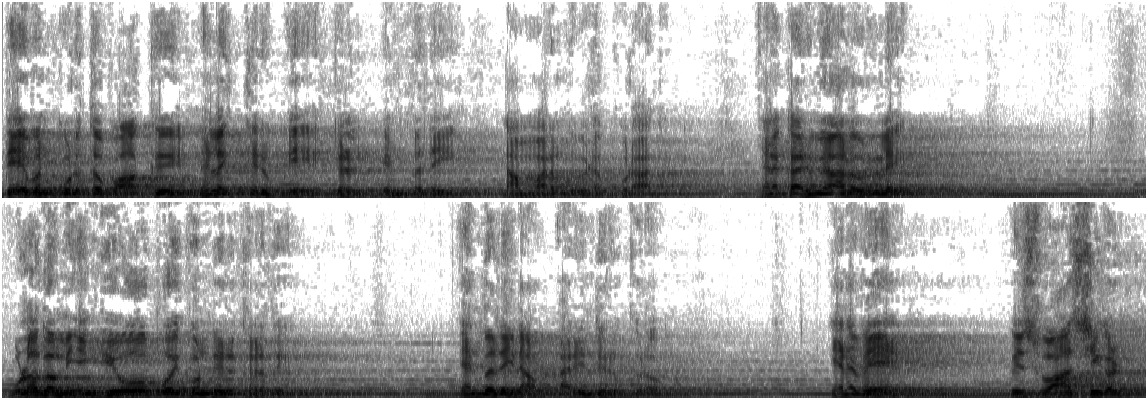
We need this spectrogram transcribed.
தேவன் கொடுத்த வாக்கு நிலைத்திருப்பீர்கள் என்பதை நாம் மறந்துவிடக்கூடாது. எனக்கு அருமையானவர்களே உலகம் எங்கேயோ போய்கொண்டிருக்கிறது என்பதை நாம் அறிந்திருக்கிறோம். எனவே விசுவாசிகள்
